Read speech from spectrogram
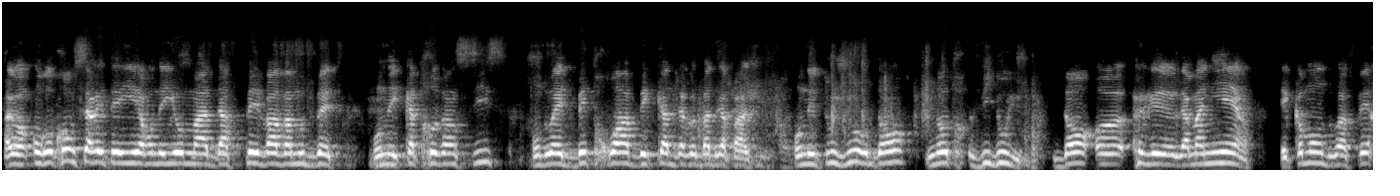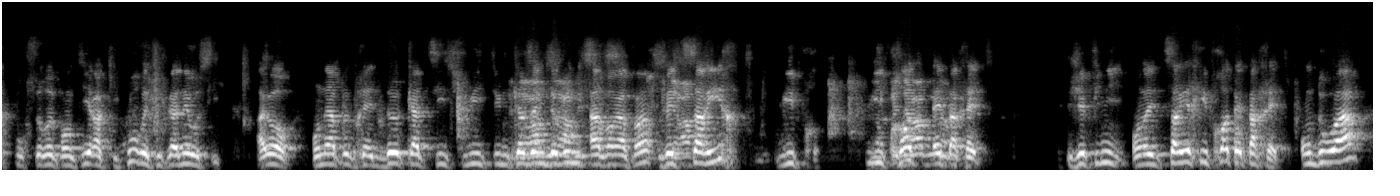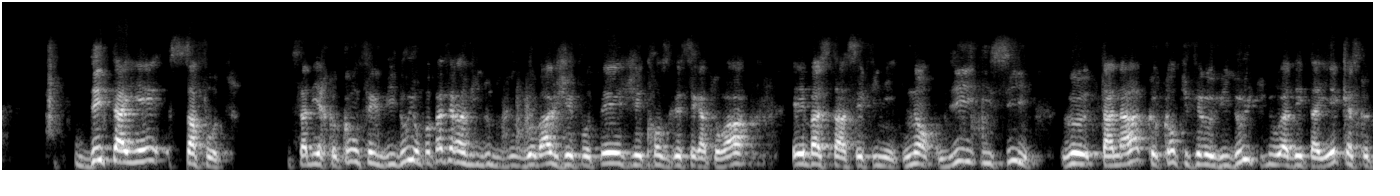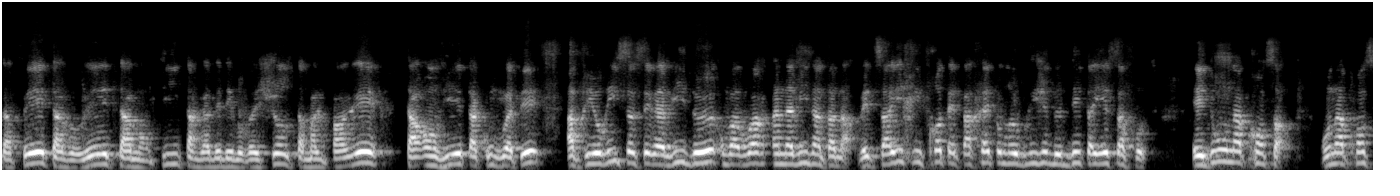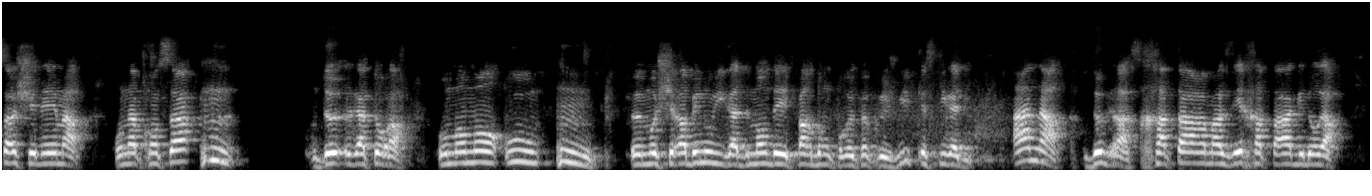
Alors, on reprend, on s'est arrêté hier, on est Yoma, Daf, Peva, Vamoudbet. On est 86, on doit être B3, B4 vers le bas de la page. On est toujours dans notre vidouille, dans euh, la manière et comment on doit faire pour se repentir à Kippour et toute l'année aussi. Alors, on est à peu près 2, 4, 6, 8, une quinzaine de minutes avant la fin. Vetsarir, Lifrot et Tachet. J'ai fini. On a dit Tsarir, Lifrot et Tachet. On doit détailler sa faute. C'est-à-dire que quand on fait le vidouille, on ne peut pas faire un vidouille global, j'ai fauté, j'ai transgressé la Torah, et basta, c'est fini. Non, dit ici le Tana que quand tu fais le vidouille, tu dois détailler qu'est-ce que tu as fait, tu as volé, tu as menti, tu as regardé des mauvaises choses, tu as mal parlé, tu as envié, tu as convoité. A priori, ça c'est l'avis de, on va voir un avis d'un Tana. on est obligé de détailler sa faute. Et d'où on apprend ça? On apprend ça chez Nehemar, on apprend ça de la Torah au moment où euh, Moshe Rabbeinu il a demandé pardon pour le peuple juif, qu'est-ce qu'il a dit? Anna, de grâce, chata chata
